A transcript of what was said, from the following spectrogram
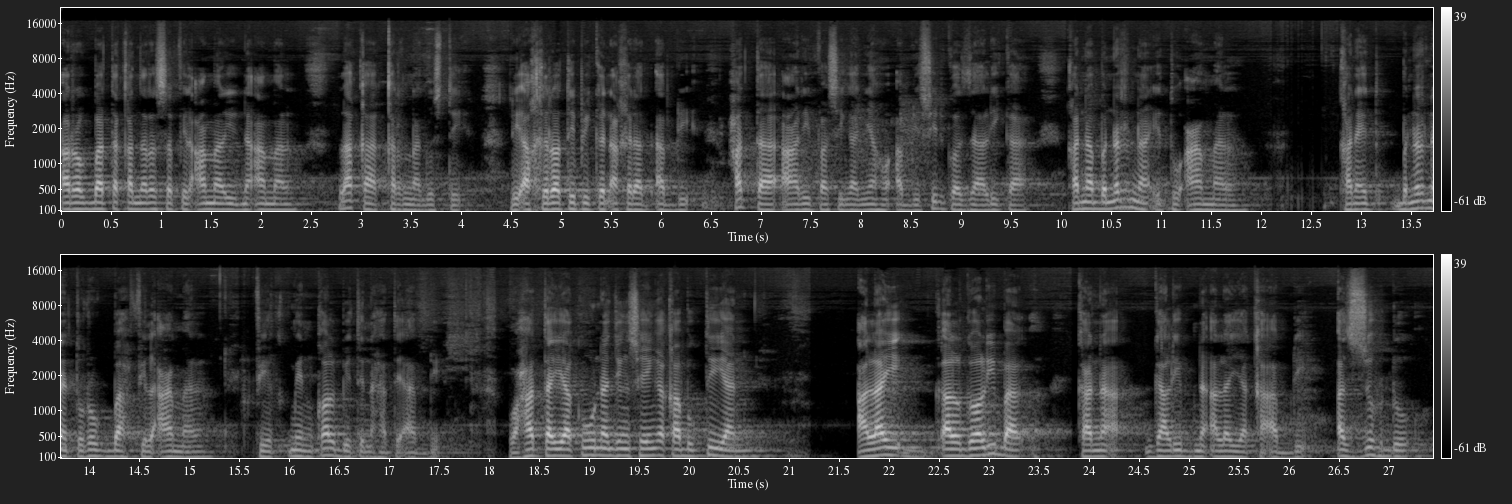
Arrogbata kana rasa fil amal dina amal. Laka karena Gusti. Di akhirati pikeun akhirat abdi. Hatta arifa sehingga nyaho abdi sidqa zalika. Karena benerna itu amal. Karena itu benerna itu rugbah fil amal. Fi min qalbi tina hati abdi. Wa hatta yakuna jeung sehingga kabuktian. Alai al ghaliba kana galibna alayya ka abdi az-zuhdu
